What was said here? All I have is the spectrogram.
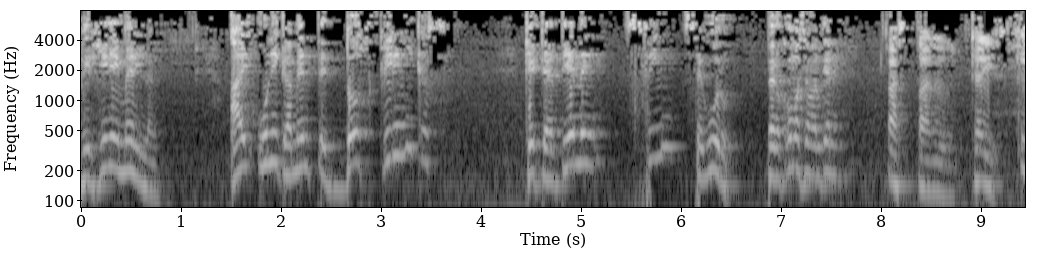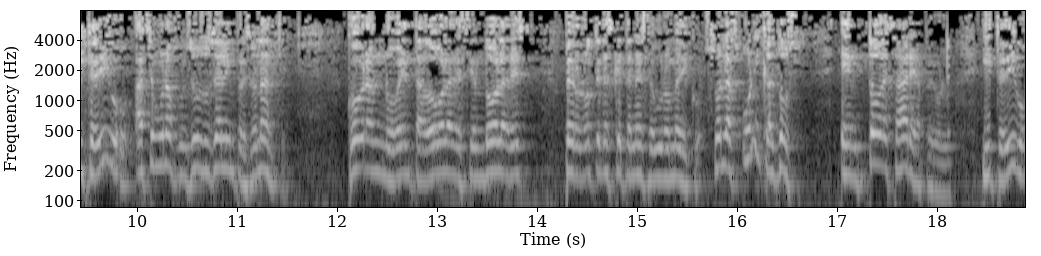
Virginia y Maryland, hay únicamente dos clínicas que te atienden sin seguro. Pero ¿cómo se mantienen? Hasta el case. Y te digo, hacen una función social impresionante. Cobran 90 dólares, 100 dólares, pero no tienes que tener seguro médico. Son las únicas dos en toda esa área, pero Y te digo,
